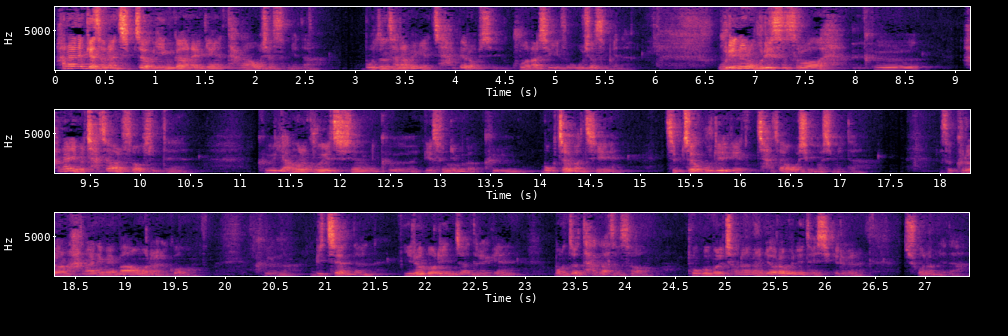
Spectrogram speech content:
하나님께서는 직접 인간에게 다가오셨습니다. 모든 사람에게 차별 없이 구원하시기 위해서 오셨습니다. 우리는 우리 스스로 그 하나님을 찾아갈 수 없을 때 그 양을 구해주신 그 예수님과 그 목자같이 직접 우리에게 찾아오신 것입니다. 그래서 그런 하나님의 마음을 알고 그 믿지 않는 잃어버린 자들에게 먼저 다가서서 복음을 전하는 여러분이 되시기를 축원합니다.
